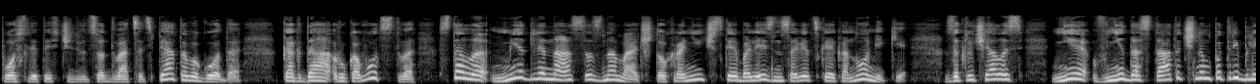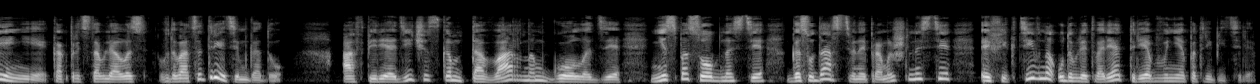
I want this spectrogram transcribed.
после 1925 года, когда руководство стало медленно осознавать, что хроническая болезнь советской экономики заключалась не в недостаточном потреблении, как представлялось в 1923 году, а в периодическом товарном голоде, неспособности государственной промышленности эффективно удовлетворять требования потребителя.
